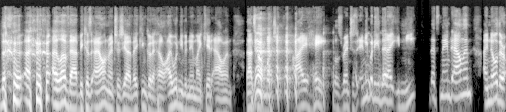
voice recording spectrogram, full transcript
the, I love that because Allen wrenches, yeah, they can go to hell. I wouldn't even name my kid Allen. That's how much I hate those wrenches. Anybody that I meet that's named Allen, I know they're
